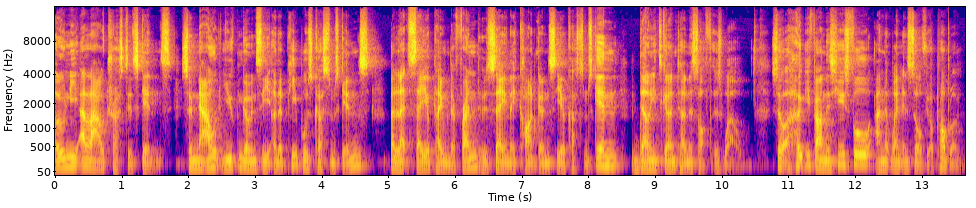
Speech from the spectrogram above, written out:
only allow trusted skins. So now you can go and see other people's custom skins, but let's say you're playing with a friend who's saying they can't go and see your custom skin, they'll need to go and turn this off as well. So I hope you found this useful and that went and solved your problem.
